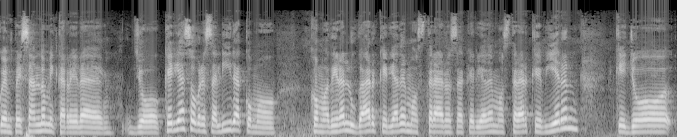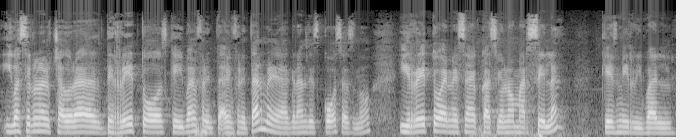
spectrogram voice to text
empezando mi carrera, yo quería sobresalir a como, como diera lugar, quería demostrar, o sea, quería demostrar que vieran que yo iba a ser una luchadora de retos, que iba a, enfrenta- a enfrentarme a grandes cosas, ¿no? Y reto en esa ocasión a Marcela, que es mi rival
